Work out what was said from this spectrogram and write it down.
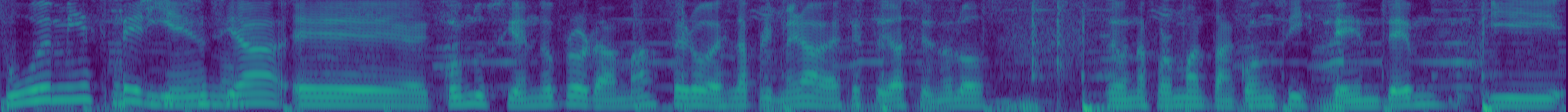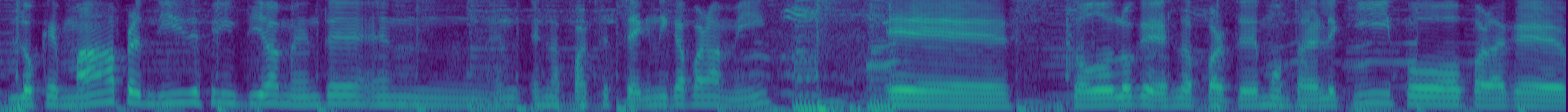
tuve mi experiencia eh, conduciendo programas, pero es la primera vez que estoy haciéndolo de una forma tan consistente. Y lo que más aprendí definitivamente en, en- en la parte técnica para mí es todo lo que es la parte de montar el equipo, para que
